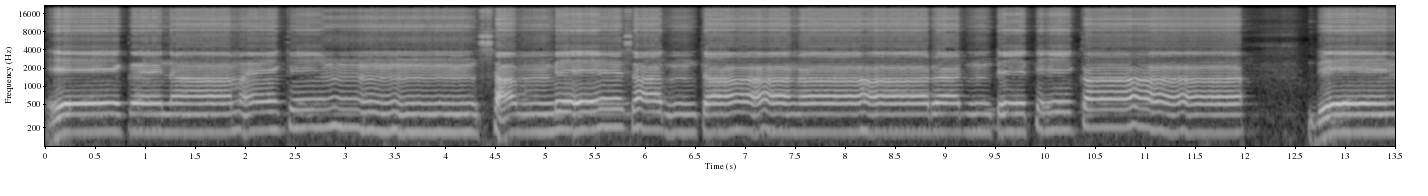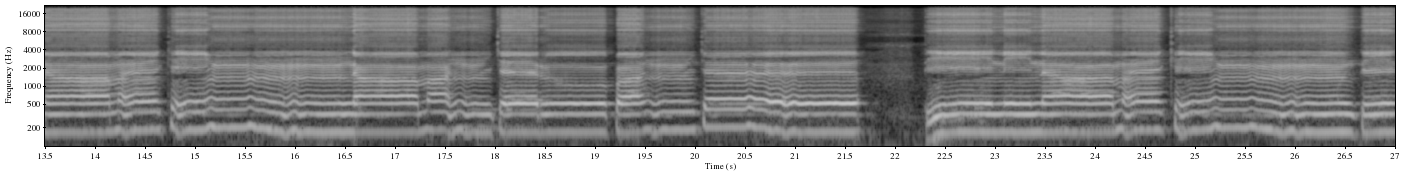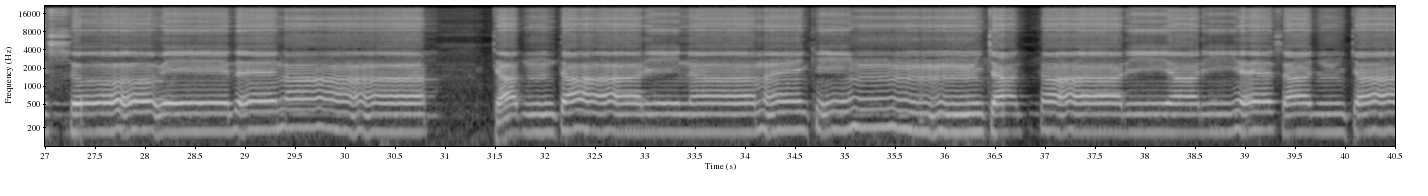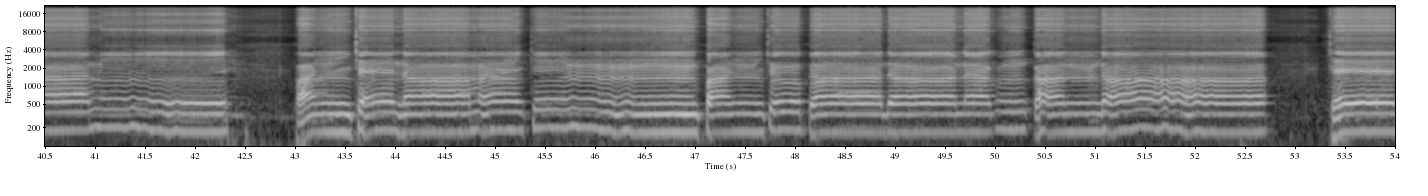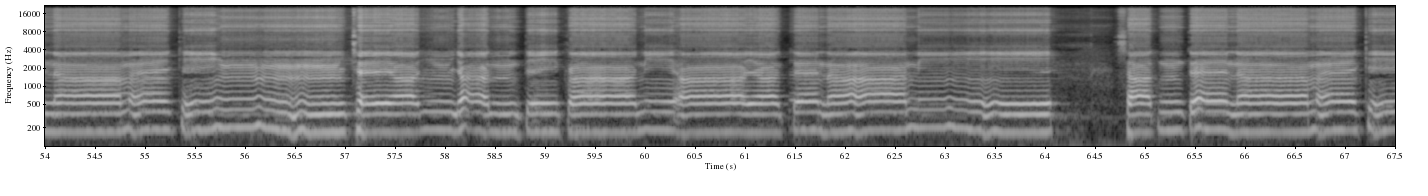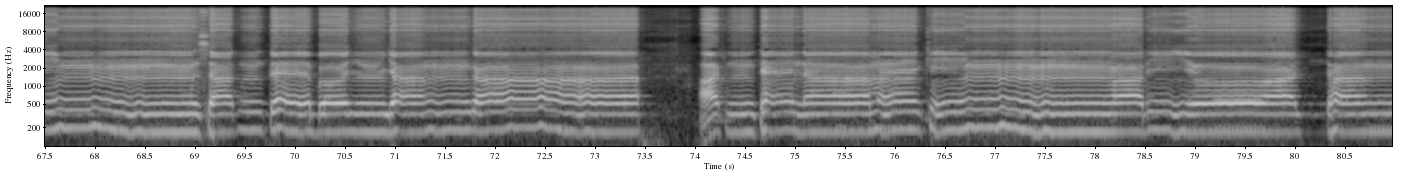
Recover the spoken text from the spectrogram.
ඒක නාමකින් සම්බේ සන්තං ආරන්ති තිකා දේනාමකින් නාමං චරූපං ච තීනිනාමකින් තිස්සෝ වේදනා චත්තාරිනාමකින් චත්තාරි අරිය සංචානි පංචනාමකින් පංචුපාදානකන්දා චේනාමකින් චයංජන්තිකානි ආයතනානි සත්තනමකින් සත්ත බොඤ්ජංගා අත්තනමකින්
